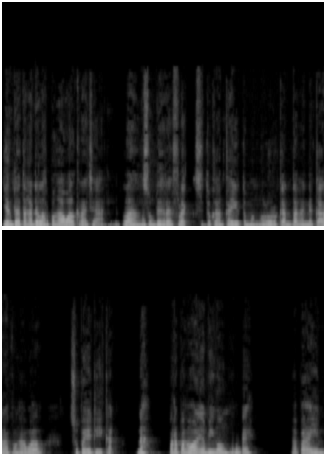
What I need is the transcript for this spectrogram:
Yang datang adalah pengawal kerajaan. Langsung deh refleks si tukang kayu itu mengulurkan tangannya ke arah pengawal supaya diikat. Nah, para pengawalnya bingung. Eh, Ngapain?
